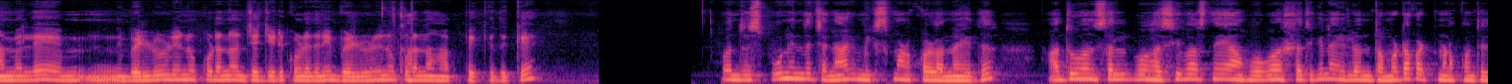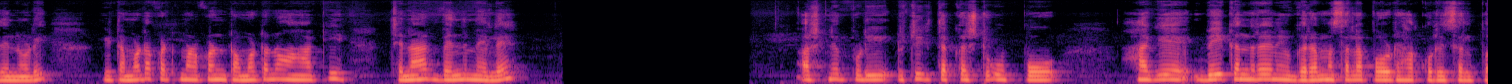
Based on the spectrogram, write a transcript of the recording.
ಆಮೇಲೆ ಬೆಳ್ಳುಳ್ಳಿನೂ ಕೂಡ ಜಜ್ಜಿ ಇಟ್ಕೊಂಡಿದ್ದೀನಿ. ಬೆಳ್ಳುಳ್ಳಿನೂ ಕೂಡ ಹಾಕಬೇಕು ಇದಕ್ಕೆ. ಒಂದು ಸ್ಪೂನಿಂದ ಚೆನ್ನಾಗಿ ಮಿಕ್ಸ್ ಮಾಡ್ಕೊಳ್ಳೋಣ ಇದು. ಅದು ಒಂದು ಸ್ವಲ್ಪ ಹಸಿ ವಾಸನೆ ಹೋಗೋ ಅಷ್ಟೊತ್ತಿಗೆ ನಾನು ಇಲ್ಲೊಂದು ಟೊಮೊಟೊ ಕಟ್ ಮಾಡ್ಕೊತಿದ್ದೀನಿ ನೋಡಿ. ಈ ಟೊಮೊಟೊ ಕಟ್ ಮಾಡ್ಕೊಂಡು ಟೊಮೊಟೊನೂ ಹಾಕಿ ಚೆನ್ನಾಗಿ ಬೆಂದ ಮೇಲೆ ಅರಿಶಿನ ಪುಡಿ, ರುಚಿಗೆ ತಕ್ಕಷ್ಟು ಉಪ್ಪು, ಹಾಗೆ ಬೇಕಂದರೆ ನೀವು ಗರಂ ಮಸಾಲ ಪೌಡ್ರ್ ಹಾಕೋರಿ ಸ್ವಲ್ಪ.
